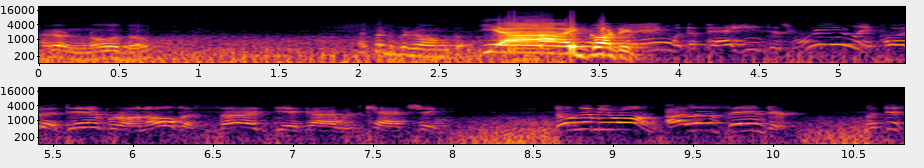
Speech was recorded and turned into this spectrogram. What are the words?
I don't know though. I could be wrong though. Yeah, I got it! Side dick I was catching. Don't get me wrong, I love Xander, but this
